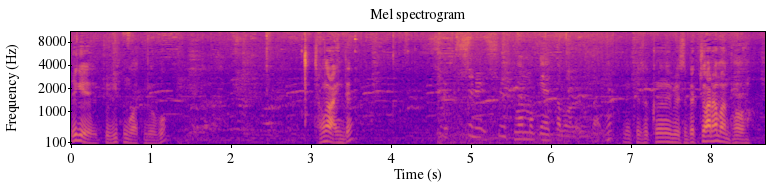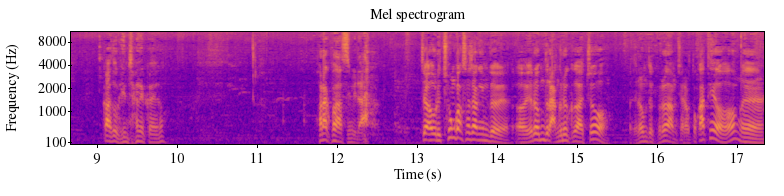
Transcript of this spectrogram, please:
되게 좀 이쁜 것 같은데 여보? 장난 아닌데? 술, 술 그만 먹게 할까봐 그런 거 아니야? 네, 그래서 그 의미에서 맥주 하나만 더 까도 괜찮을까요? 허락받았습니다. 자, 우리 총각 사장님들, 어, 여러분들 안 그럴 것 같죠? 여러분들 결혼하면 저랑 똑같아요. 예.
